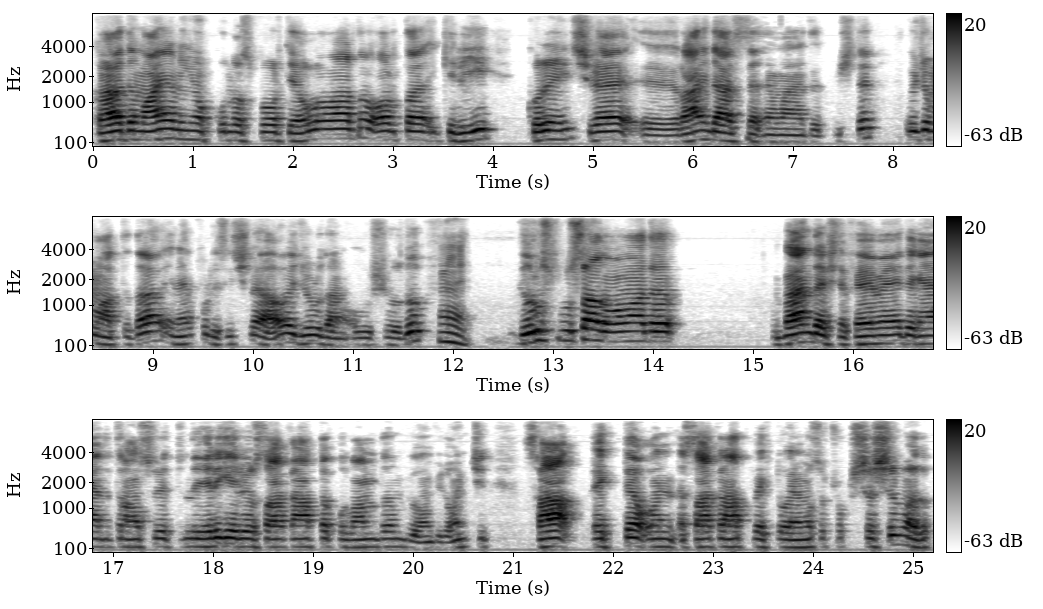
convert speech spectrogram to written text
Kayade Maya'nın yokluğunda Sportiello vardı. Orta ikiliyi Kurinic ve e, Reinders'e emanet etmişti. Hücum hattı da yine Pulisic, Leao ve Giroud'dan oluşuyordu. Evet. Yunus Musa normalde ben de işte FM'ye de genelde transfer ettiğimde yeri geliyor sağ kanatta kullandığım bir oyuncu. Onun için sağ bekte sağ kanat bekte oynaması çok şaşırmadım.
